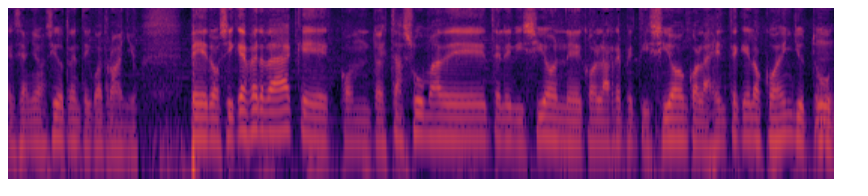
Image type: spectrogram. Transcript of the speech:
ese año ha sido 34 años. Pero sí que es verdad que con toda esta suma de televisión, eh, con la repetición, con la gente que los coge en YouTube,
